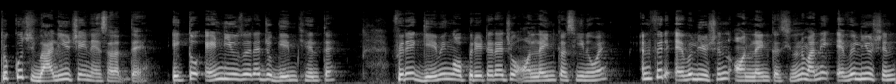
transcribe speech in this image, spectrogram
तो कुछ वैल्यू चेन ऐसा लगता है. एक तो एंड यूज़र है जो गेम खेलता है, फिर एक गेमिंग ऑपरेटर है जो ऑनलाइन कसिनो है एंड फिर एवोल्यूशन ऑनलाइन कसिनो माने एवोल्यूशन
